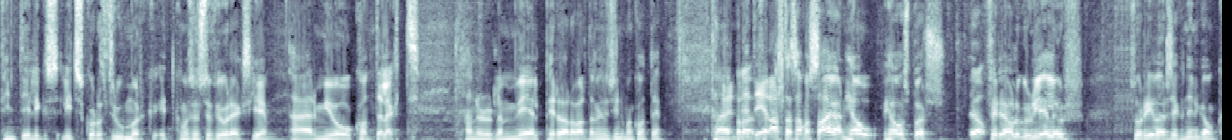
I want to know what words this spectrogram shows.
Fyndi lítið skor á þrjú mörg 1,64 xg Það er mjög ókontilegt Hann er örgulega vel pyrrar að vartanlega sínum hann konti Það En bara- þetta er alltaf sama sagan hjá, hjá Spurs. Já. Fyrir hálfleikur lélugur Svo rífaður sér einhvern veginn í gang.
